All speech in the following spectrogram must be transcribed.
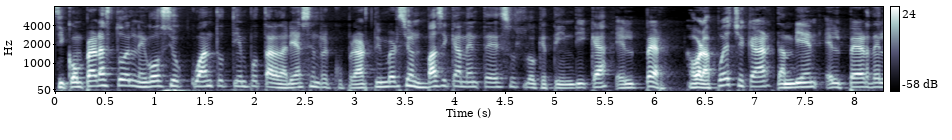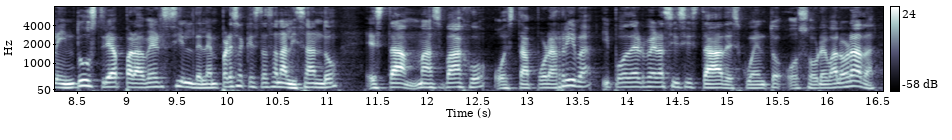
Si compraras todo el negocio, ¿cuánto tiempo tardarías en recuperar tu inversión? Básicamente eso es lo que te indica el PER. Ahora, puedes checar también el PER de la industria para ver si el de la empresa que estás analizando está más bajo o está por arriba y poder ver así si está a descuento o sobrevalorada.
